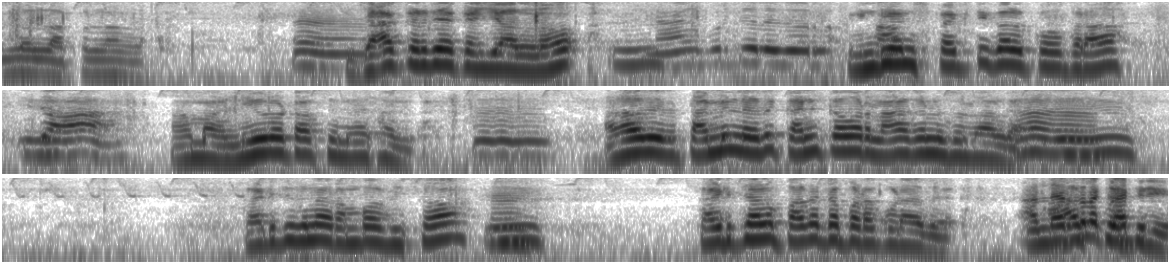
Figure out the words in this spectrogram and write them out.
இல்லை இல்லை அப்படிலாம் இல்லை. ஜாக்கிரதையாக கையாளணும். நாங்கள் பிடிச்சது இது வரலாம். இந்தியன் ஸ்பெக்டிக்கல் கோப்ரா இதா? ஆமாம் நியூரோடாக்சின் வேசன். அதாவது இது தமிழ்ல இது கண்கவர் நாகன்னு சொல்லுவாங்க. கடிச்சதுன்னா ரொம்ப விஷம். கடிச்சாலும் பதட்டப்படக்கூடாது. அந்த இடத்துல கட்டு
